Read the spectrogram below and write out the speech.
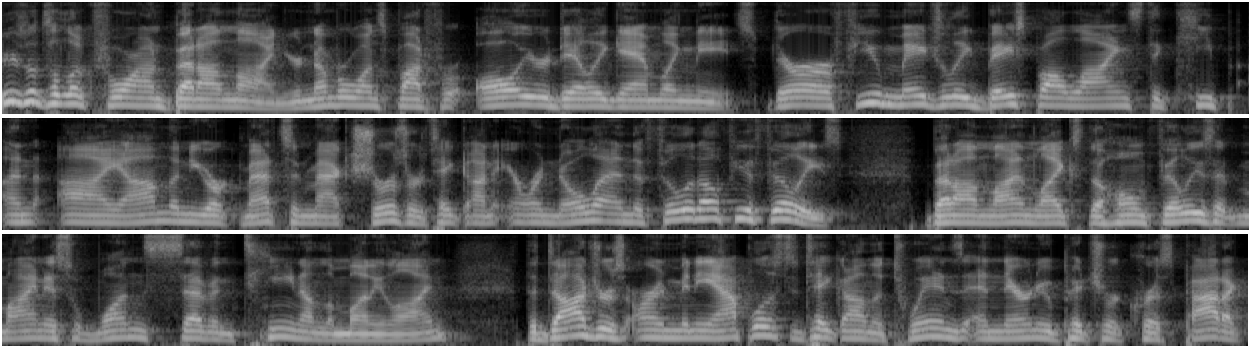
Here's what to look for on Bet Online, your number one spot for all your daily gambling needs. There are a few Major League Baseball lines to keep an eye on. The New York Mets and Max Scherzer take on Aaron Nola and the Philadelphia Phillies. Bet Online likes the home Phillies at minus 117 on the money line. The Dodgers are in Minneapolis to take on the Twins and their new pitcher, Chris Paddack.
